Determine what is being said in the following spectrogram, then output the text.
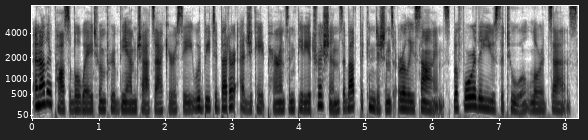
Another possible way to improve the MCHAT's accuracy would be to better educate parents and pediatricians about the condition's early signs before they use the tool, Lord says.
